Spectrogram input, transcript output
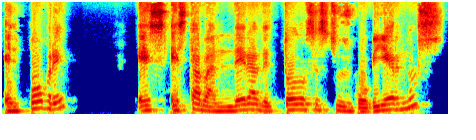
el pobre es esta bandera de todos estos gobiernos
